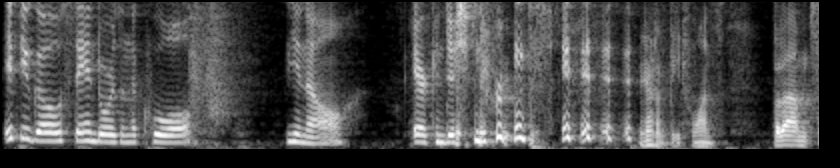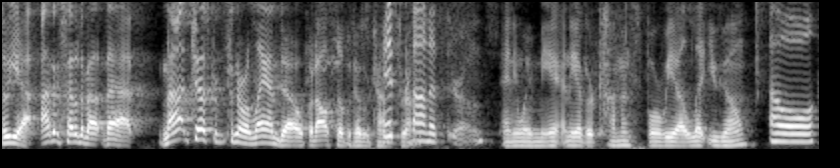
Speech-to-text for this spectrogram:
if you go, stay indoors in the cool, you know, air conditioned rooms. We got to the beach once. But um, so yeah, I'm excited about that. Not just because it's in Orlando, but also because of Con of it's Thrones. Con of Thrones. Anyway, Mia, any other comments before we uh, let you go? Oh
